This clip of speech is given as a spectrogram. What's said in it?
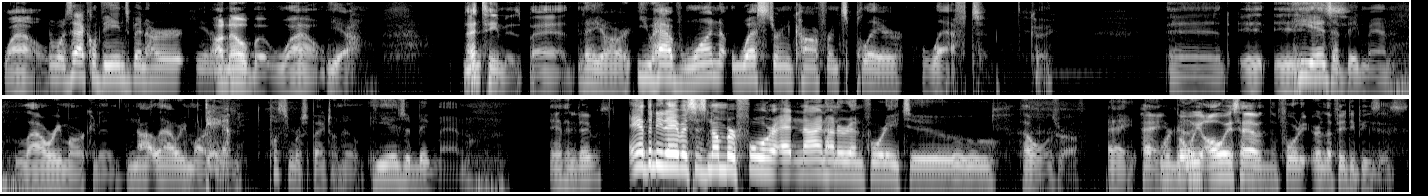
Wow. well, Zach LaVine's been hurt. You know. I know, but wow, Yeah, that team is bad. they are. You have one Western Conference player left. Okay. And it is. He is a big man, Lauri Markkanen. not Lauri Markkanen. Put some respect on him. He is a big man. Anthony Davis. Anthony Davis is number four at nine hundred and forty-two. That one was rough. Hey, Hey, we're but we always have the forty or the fifty pieces.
